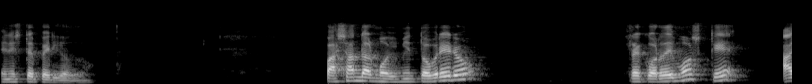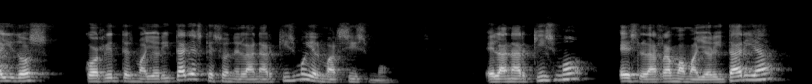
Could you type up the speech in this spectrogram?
en este periodo. Pasando al movimiento obrero, recordemos que hay dos corrientes mayoritarias que son el anarquismo y el marxismo. El anarquismo es la rama mayoritaria.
